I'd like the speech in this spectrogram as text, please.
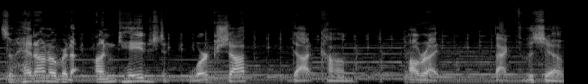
So head on over to uncagedworkshop.com. All right, back to the show.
